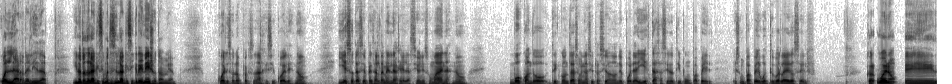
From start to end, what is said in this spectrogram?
cuál es la realidad. Y no tanto la que se muestra, sino la que se cree en ellos también. ¿Cuáles son los personajes y cuáles no? Y eso te hace pensar también en las relaciones humanas, ¿no? Vos cuando te encontrás en una situación donde por ahí estás haciendo tipo un papel, ¿es un papel o es tu verdadero self? Bueno, eh,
